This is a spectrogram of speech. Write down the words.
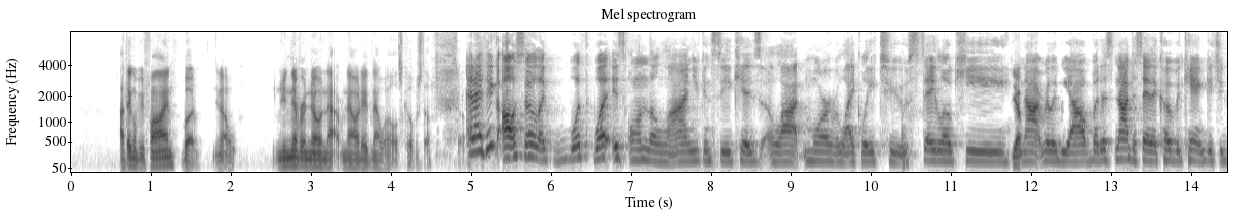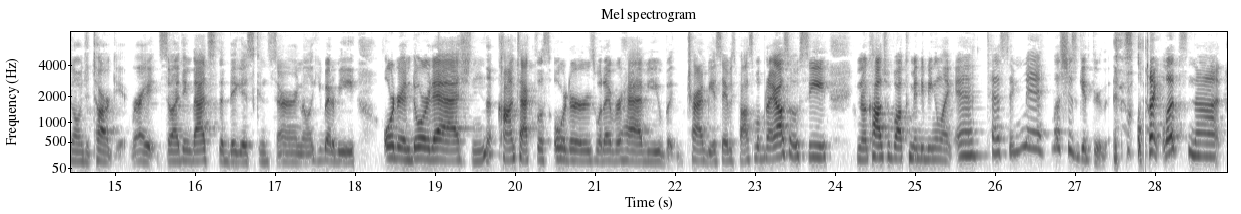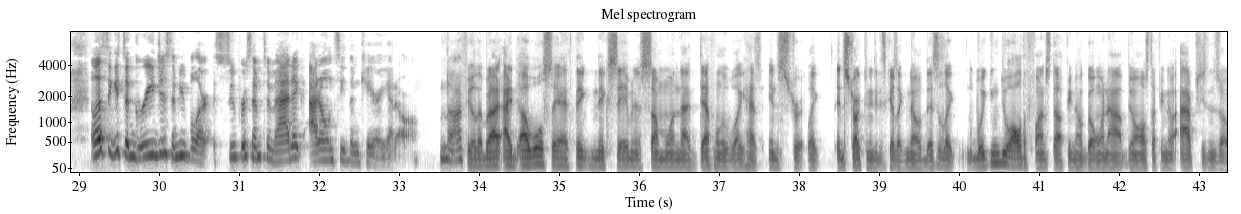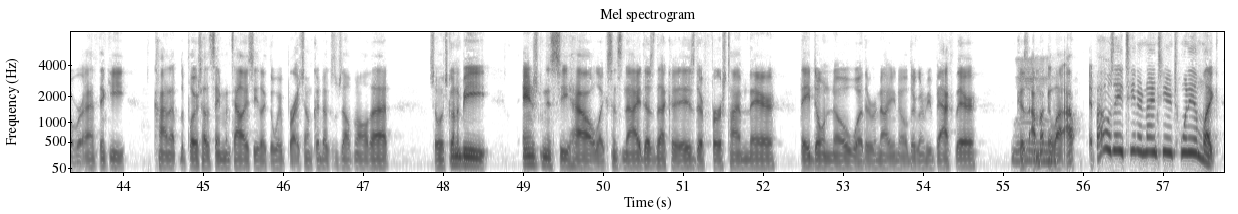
I think we'll be fine. But you know, you never know now, nowadays now well as COVID stuff. So. And I think also like with what is on the line, you can see kids a lot more likely to stay low key, yep. not really be out. But it's not to say that COVID can't get you going to Target, right? So I think that's the biggest concern. Like you better be ordering DoorDash, and contactless orders, whatever have you, but try and be as safe as possible. But I also see, you know, college football committee being like, eh, testing, meh, let's just get through this. like, let's not, unless it gets egregious and people are super symptomatic, I don't see them caring at all. No, I feel that, but I, I, I will say I think Nick Saban is someone that definitely like has instru- like instructing these kids like, no, this is like we can do all the fun stuff, you know, going out, doing all stuff, you know, after season's over. And I think he kind of the players have the same mentality, see like the way Bryce Young conducts himself and all that. So it's going to be interesting to see how like Cincinnati does that because it is their first time there. They don't know whether or not you know they're going to be back there. Because mm. I'm not gonna mm. lie, I, if I was 18 or 19 or 20, I'm like,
